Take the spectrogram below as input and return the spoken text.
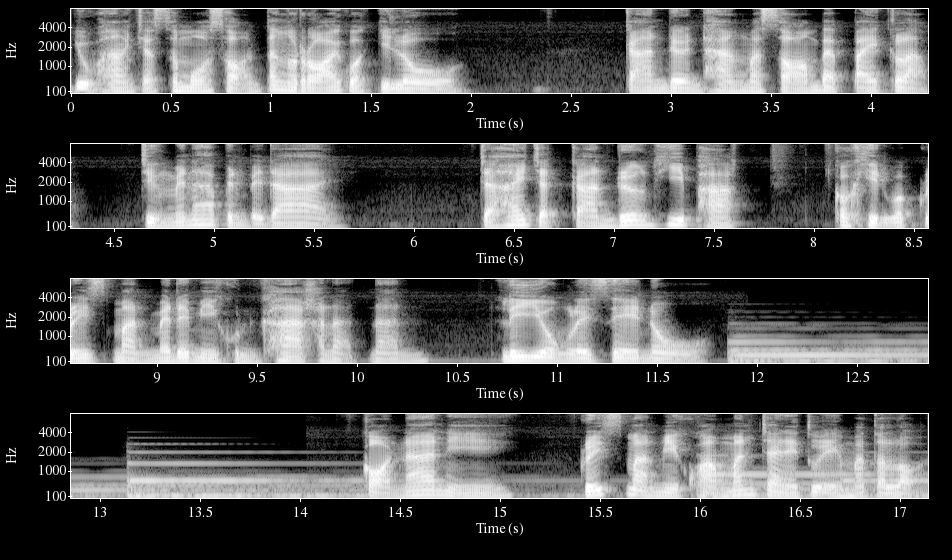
อยู่ห่างจากสโมสรตั้งร้อยกว่ากิโล การเดินทางมาซ้อมแบบไปกลับจึงไม่น่าเป็นไปได้ จะให้จัดการเรื่องที่พัก ก็คิดว่ากริสมันไม่ได้มีคุณค่าขนาดนั้นลียงเลยเซโน ก่อนหน้านี้กริสมันมีความมั่นใจในตัวเองมาตลอด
